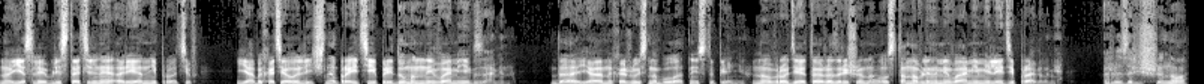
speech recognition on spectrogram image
но если блистательная Ариен не против, я бы хотел лично пройти придуманный вами экзамен. Да, я нахожусь на булатной ступени, но вроде это разрешено установленными вами, миледи, правилами». «Разрешено»,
